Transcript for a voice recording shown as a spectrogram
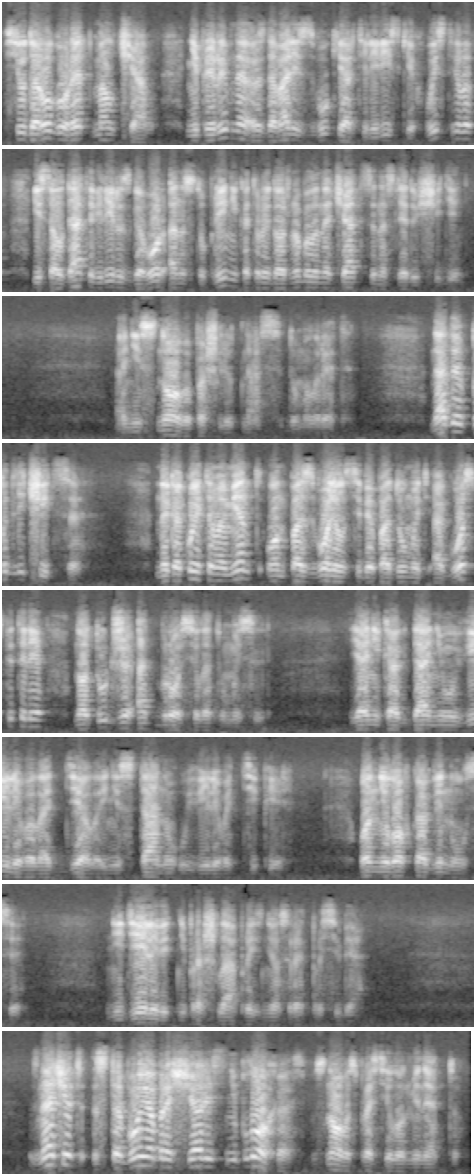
Всю дорогу Ред молчал. Непрерывно раздавались звуки артиллерийских выстрелов, и солдаты вели разговор о наступлении, которое должно было начаться на следующий день. «Они снова пошлют нас», — думал Ред. «Надо подлечиться». На какой-то момент он позволил себе подумать о госпитале, но тут же отбросил эту мысль. «Я никогда не увиливал от дела и не стану увиливать теперь». Он неловко оглянулся. «Неделя ведь не прошла», — произнес Ред про себя. «Значит, с тобой обращались неплохо?» — снова спросил он Минетту.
